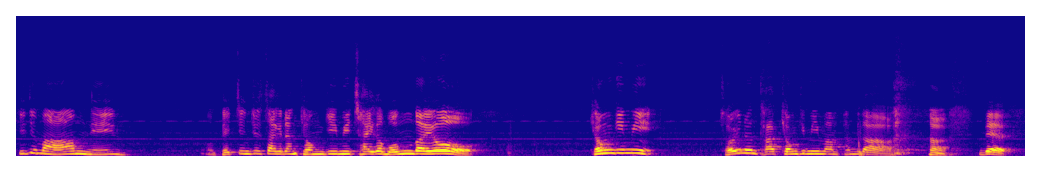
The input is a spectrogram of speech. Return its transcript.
히즈마암님, 어, 백진주싹이랑 경기미 차이가 뭔가요? 경기미 저희는 다 경기미만 팝니다. 근데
